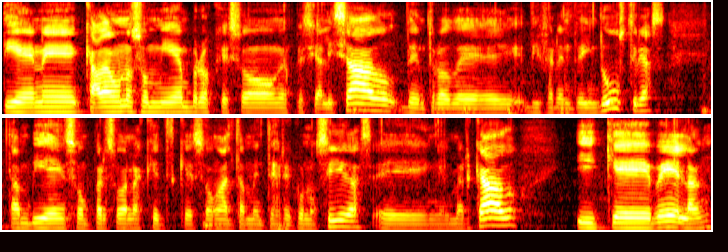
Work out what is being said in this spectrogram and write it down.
tiene, cada uno son miembros que son especializados dentro de diferentes industrias, también son personas que, que son altamente reconocidas eh, en el mercado y que velan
